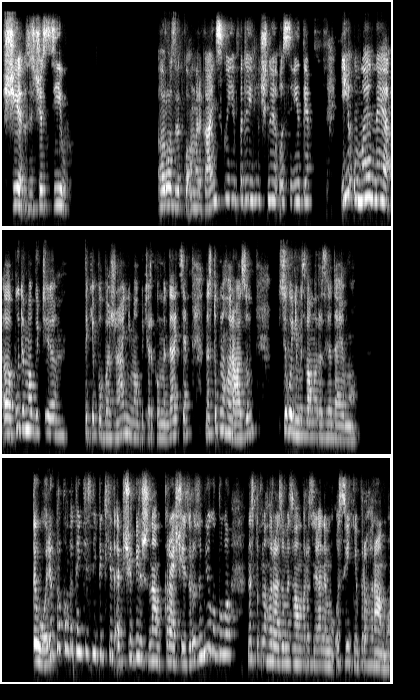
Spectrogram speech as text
ще з часів розвитку американської педагогічної освіти. І у мене е, буде, мабуть, е, таке побажання, мабуть, рекомендація. Наступного разу, сьогодні ми з вами розглядаємо теорію про компетентнісний підхід, а щоб більш нам краще і зрозуміло було, наступного разу ми з вами розглянемо освітню програму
